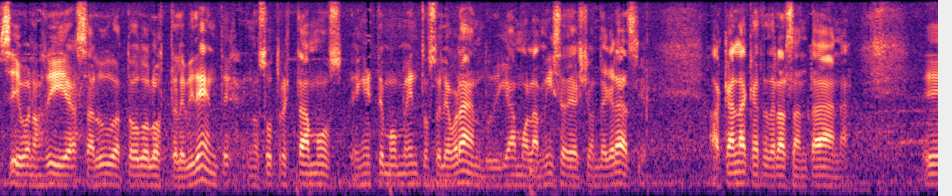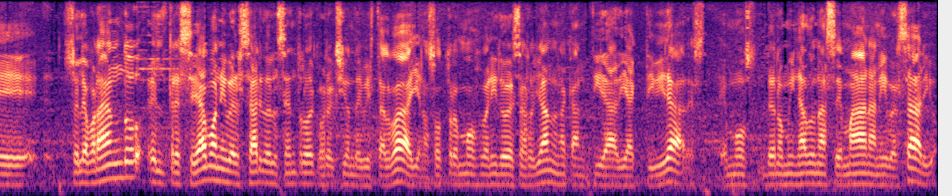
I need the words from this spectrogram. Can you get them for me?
Sí, buenos días, saludo a todos los televidentes. Nosotros estamos en este momento celebrando, digamos, la misa de acción de gracia acá en la Catedral Santa Ana. Eh, celebrando el treceavo aniversario del Centro de Corrección de Vista al Valle. Nosotros hemos venido desarrollando una cantidad de actividades. Hemos denominado una semana aniversario,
